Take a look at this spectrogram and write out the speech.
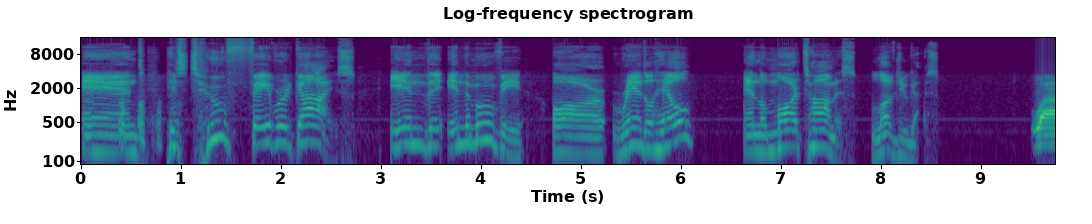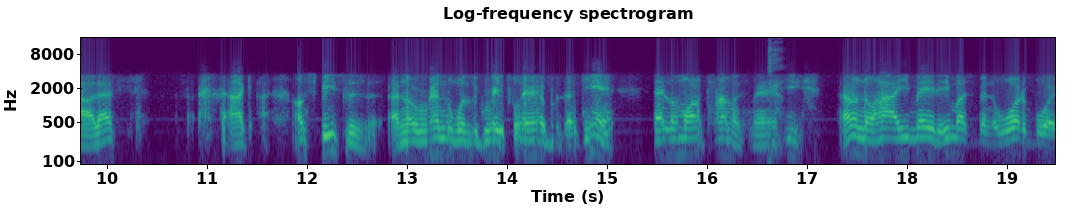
and his two favorite guys in the in the movie are Randall Hill and Lamar Thomas. Loved you guys. Wow, that's I, I'm speechless. I know Randall was a great player, but again, that Lamar Thomas man, he I don't know how he made it. He must have been the water boy.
